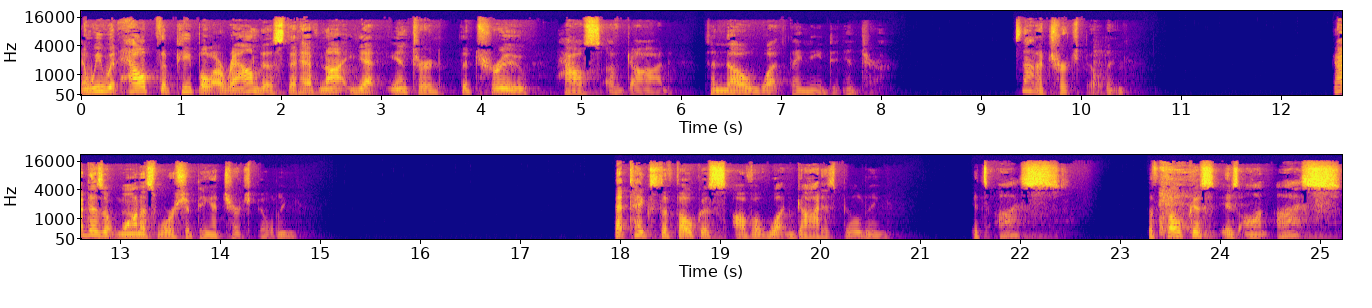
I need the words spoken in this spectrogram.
And we would help the people around us that have not yet entered the true house of God to know what they need to enter. It's not a church building. God doesn't want us worshiping a church building. That takes the focus off of what God is building. It's us. The focus is on us.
